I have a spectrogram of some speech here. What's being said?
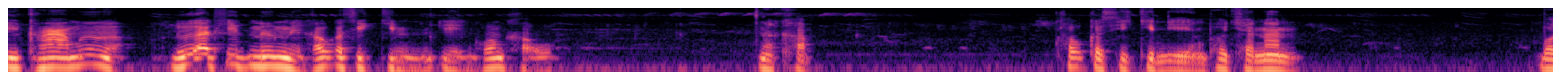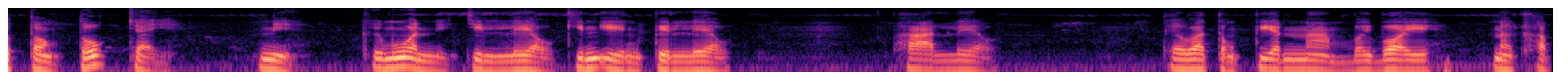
อีกห้ามื้อหรืออาทิตย์หนึ่งเนี่ยเขาก็สิกินเองของเขานะครับ เขาก็สิกินเอง เพราะฉะนั้นบ่ต้องตกใจ นี่ คือม้วนนี่กินแล้ว กินเองเป็นแล้ว ผ่านแล้ว แต่ว่าต้องเปลี่ยนน้ำบ่อยๆนะครับ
